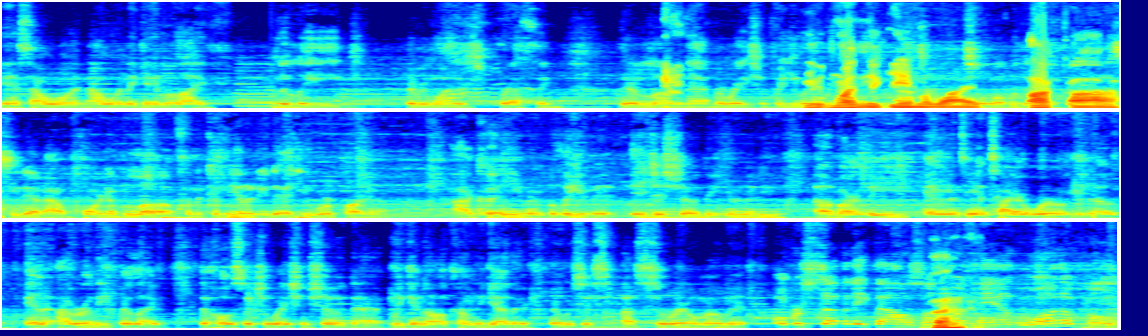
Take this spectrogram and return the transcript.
Yes, I won. I won the game of life. In the league, everyone is expressing their love and admiration for you. You won the game of life. So what was it Fuck like for you off. see that outpouring of love from the community that you were part of? I couldn't even believe it. It just showed the unity of our league and the entire world, you know. And I really feel like the whole situation showed that we can all come together. It was just a surreal moment. Over 70,000 Uh. on hand, one of whom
